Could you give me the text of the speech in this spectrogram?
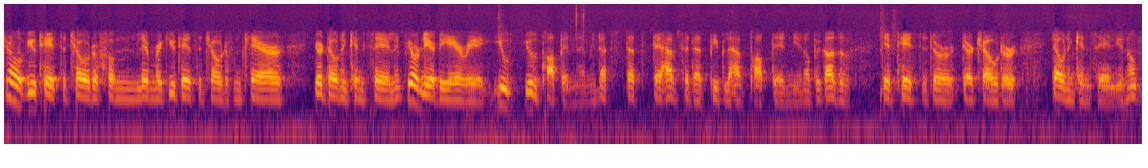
you know, if you taste the chowder from Limerick, you taste the chowder from Clare, you're down in Kinsale. If you're near the area, you you'll pop in. I mean, that's that's they have said that people have popped in, you know, because of they've tasted their their chowder down in Kinsale, you know.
